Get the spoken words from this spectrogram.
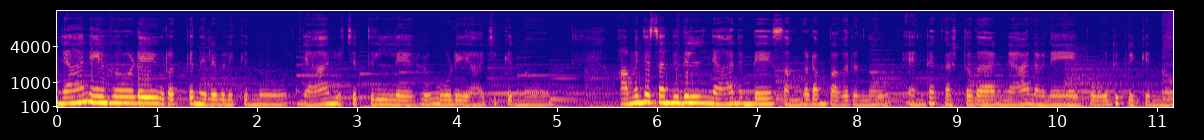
ഞാൻ ഏഹോടെ ഉറക്കെ നിലവിളിക്കുന്നു. ഞാൻ ഉച്ചത്തിൽ ഏഹോടെ യാചിക്കുന്നു. അവന്റെ സന്നിധിയിൽ ഞാൻ എന്റെ സങ്കടം പകരുന്നു. എന്റെ കഷ്ടത ഞാൻ അവനെ ബോധിപ്പിക്കുന്നു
